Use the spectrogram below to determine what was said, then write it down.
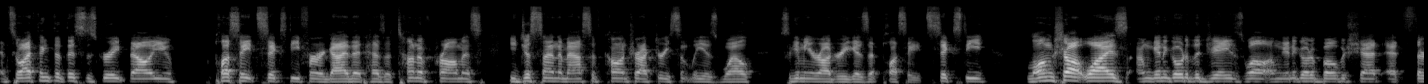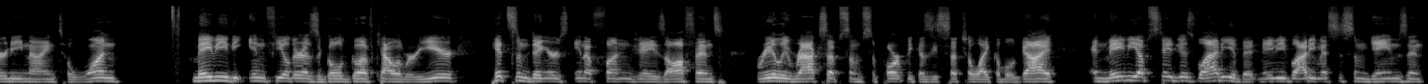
And so I think that this is great value. Plus 860 for a guy that has a ton of promise. He just signed a massive contract recently as well. So give me Rodriguez at plus 860. Long shot wise, I'm going to go to the Jays. Well, I'm going to go to Bo Bichette at 39 to 1. Maybe the infielder has a gold glove caliber year, hits some dingers in a fun Jays offense, really racks up some support because he's such a likable guy and maybe upstages Vladdy a bit. Maybe Vladdy misses some games, and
